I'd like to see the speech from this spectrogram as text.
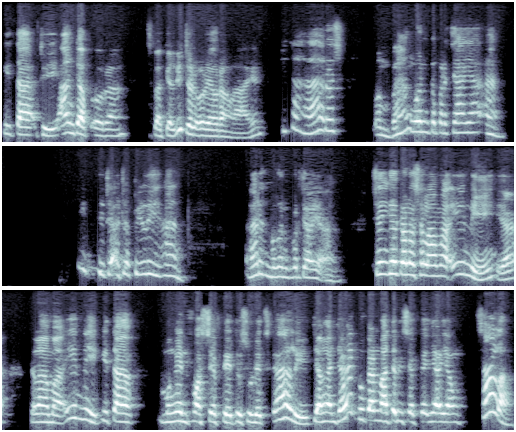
kita dianggap orang sebagai leader oleh orang lain, kita harus membangun kepercayaan. Tidak ada pilihan. Harus membangun kepercayaan. Sehingga kalau selama ini ya, selama ini kita menginfo safety itu sulit sekali, jangan-jangan bukan materi safety-nya yang salah.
